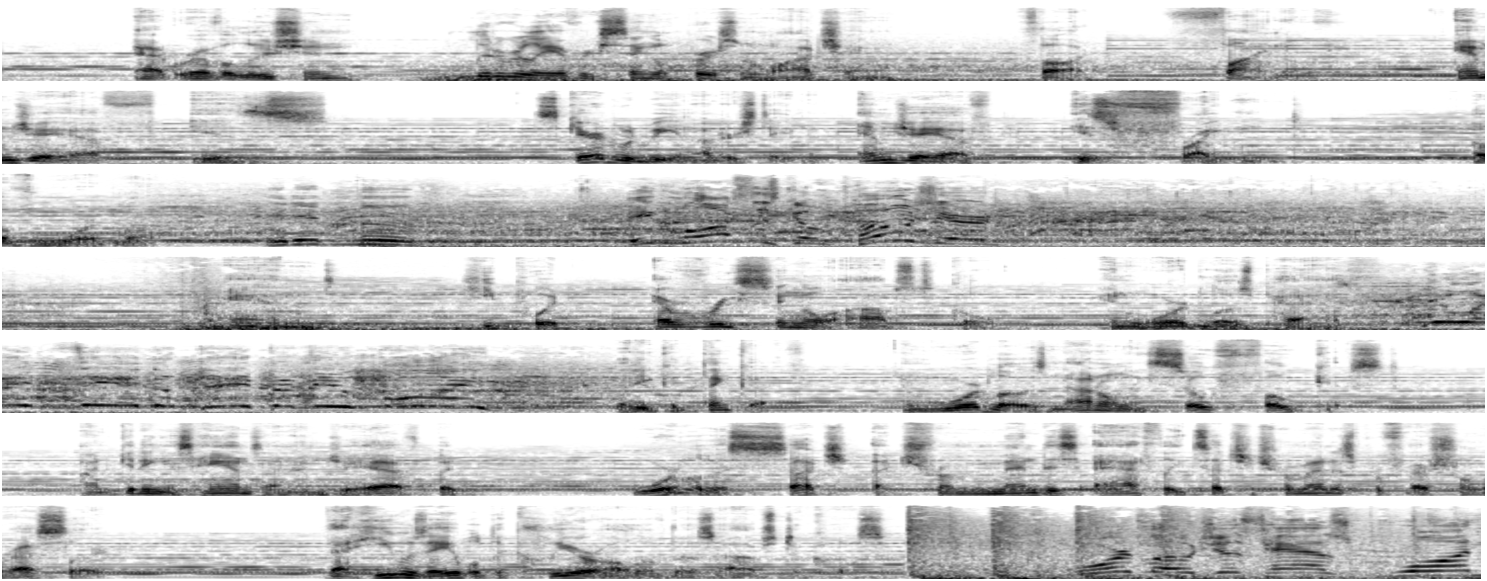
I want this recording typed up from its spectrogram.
at Revolution, literally every single person watching thought, finally. MJF is scared would be an understatement. MJF is frightened of Wardlow. He didn't move. He lost his composure. And he put every single obstacle in Wardlow's path You ain't seeing the pay-per-view, boy. that he could think of. And Wardlow is not only so focused on getting his hands on MJF, but Wardlow is such a tremendous athlete, such a tremendous professional wrestler, that he was able to clear all of those obstacles. Wardlow just has one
